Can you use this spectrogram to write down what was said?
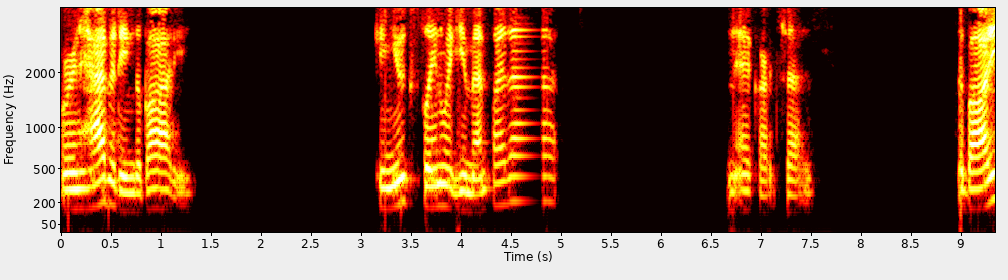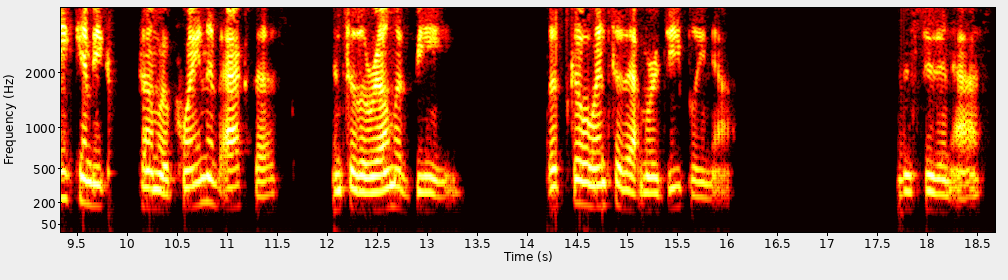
or inhabiting the body. Can you explain what you meant by that? And Eckhart says the body can become a point of access into the realm of being. Let's go into that more deeply now. The student asks,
